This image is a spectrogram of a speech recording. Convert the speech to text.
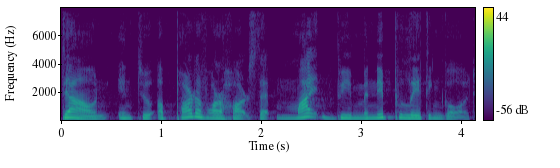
down into a part of our hearts that might be manipulating God.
